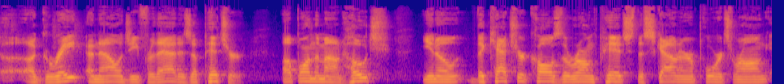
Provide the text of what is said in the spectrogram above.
a great analogy for that is a pitcher up on the mound. Hoach, you know, the catcher calls the wrong pitch, the scouting report's wrong,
